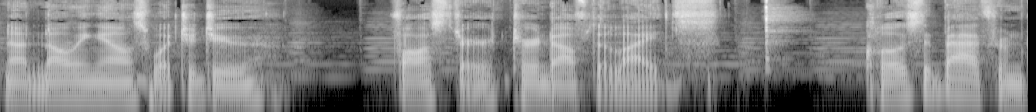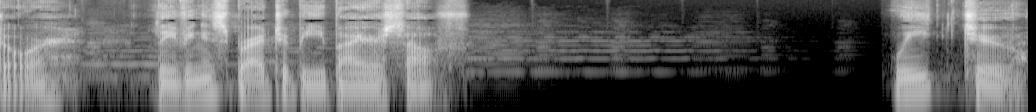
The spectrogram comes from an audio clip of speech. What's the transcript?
Not knowing else what to do, Foster turned off the lights, closed the bathroom door, leaving his bride to be by herself. Week 2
